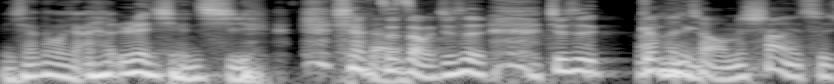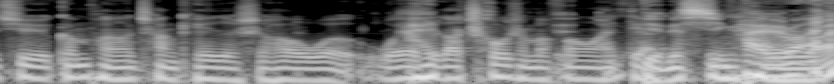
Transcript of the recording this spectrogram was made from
你像那我讲 任贤齐，像这种就是就是根本像我们上一次去跟朋友唱 K 的时时候，我我也不知道抽什么风，我还点的心太软，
